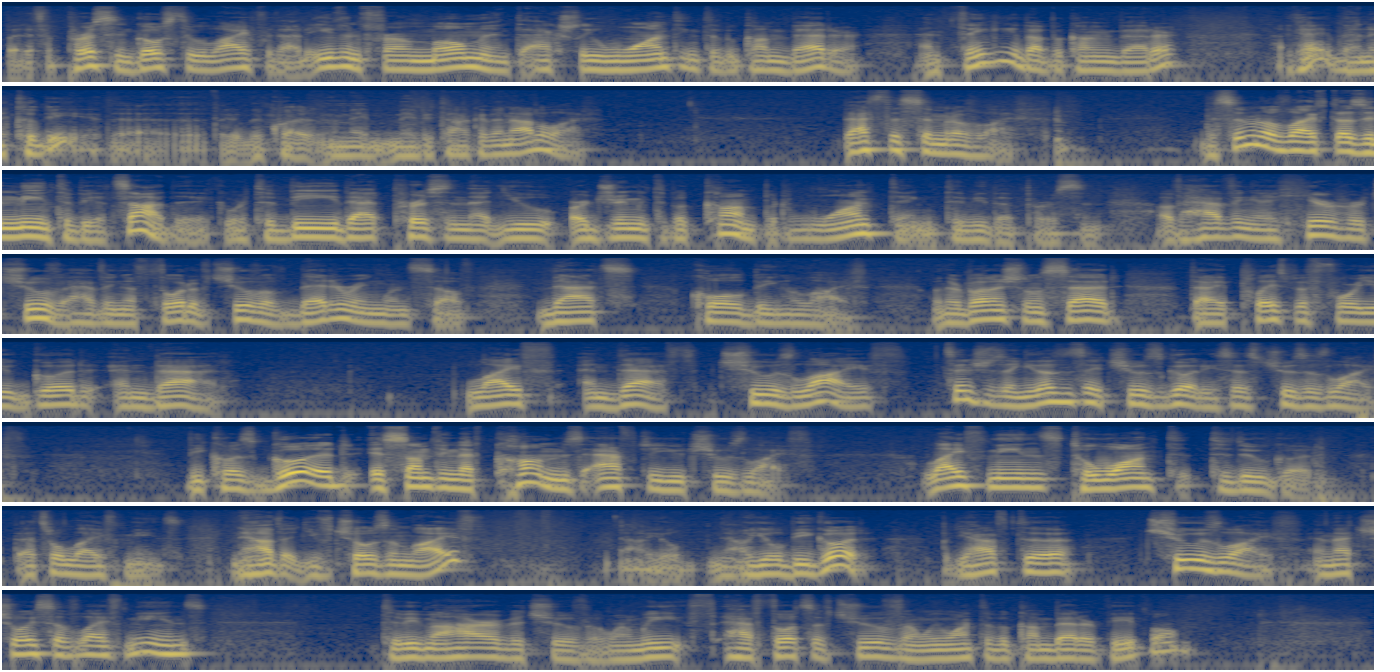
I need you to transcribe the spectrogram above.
But if a person goes through life without even for a moment actually wanting to become better and thinking about becoming better, okay, then it could be the, question, maybe, maybe taka, they're not alive. That's the simon of life. The simon of life doesn't mean to be a tzaddik or to be that person that you are dreaming to become, but wanting to be that person, of having a hirhur tshuva, having a thought of tshuva, of bettering oneself. That's called being alive. When the Rebbe Shalom said that I place before you good and bad, life and death, choose life, it's interesting. He doesn't say choose good, he says choose his life. Because good is something that comes after you choose life. Life means to want to do good. That's what life means. Now that you've chosen life, now you'll now you'll be good. But you have to choose life, and that choice of life means to be mahara b'tshuva. When we have thoughts of tshuva and we want to become better people,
